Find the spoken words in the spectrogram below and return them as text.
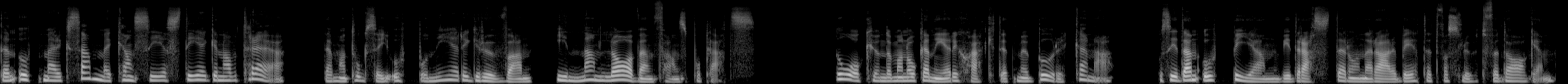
Den uppmärksamme kan se stegen av trä där man tog sig upp och ner i gruvan innan laven fanns på plats. Då kunde man åka ner i schaktet med burkarna och sedan upp igen vid raster och när arbetet var slut för dagen.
